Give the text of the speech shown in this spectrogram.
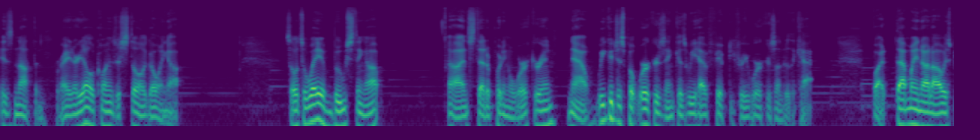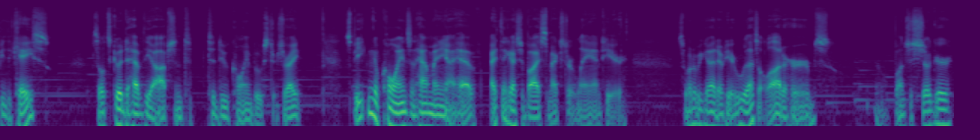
is nothing, right? Our yellow coins are still going up. So it's a way of boosting up uh, instead of putting a worker in. Now, we could just put workers in because we have 50 free workers under the cap. But that might not always be the case. So it's good to have the option to, to do coin boosters, right? Speaking of coins and how many I have, I think I should buy some extra land here. So what do we got out here? Ooh, that's a lot of herbs. A bunch of sugar,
